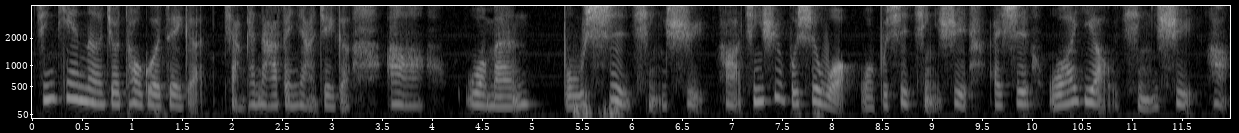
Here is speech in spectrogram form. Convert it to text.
今天呢，就透过这个想跟大家分享这个啊，我们。不是情绪，哈，情绪不是我，我不是情绪，而是我有情绪，哈，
